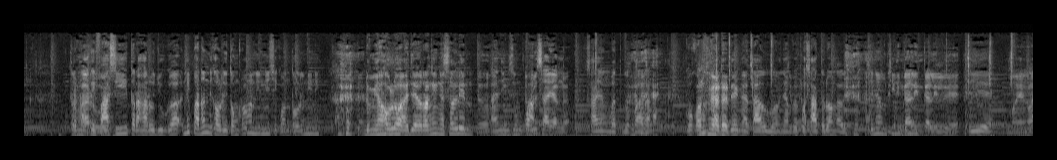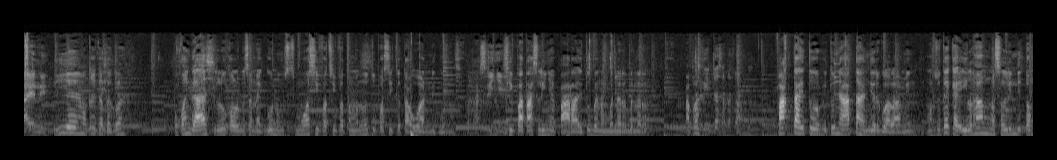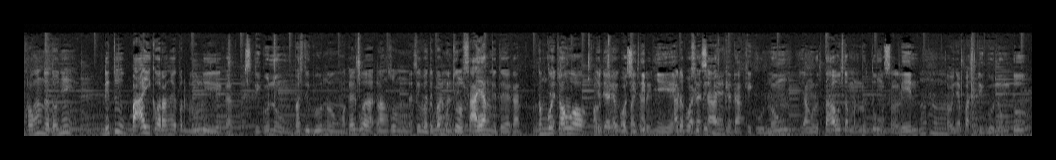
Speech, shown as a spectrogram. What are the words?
termotivasi terharu juga. Ini padahal nih kalau di tongkrongan ini si kontol ini nih. Demi allah aja orangnya ngeselin. Tuh. anjing Tapi sumpah lu sayang nggak? Sayang banget gue parah. Gue kalau nggak ada dia nggak tahu gue nyampe pos satu doang kali. Sini om Cim. ditinggalin kali lu ya. Iya. Sama yang lain nih. Iya makanya kata gue pokoknya gas lu kalau misalnya naik gunung semua sifat-sifat temen lu tuh pasti ketahuan di gunung. Aslinya sifat aslinya parah. Itu bener-bener bener. Apa? Mitos atau fakta fakta itu itu nyata anjir gue alamin. Maksudnya kayak ilham ngeselin di tongkrongan gak taunya dia tuh baik orangnya peduli ya kan. Pas di gunung. Pas di gunung makanya gue langsung tiba-tiba muncul sayang gitu ya kan. Untung gue cowok kalau jadi ada positifnya ya ada pada saat positifnya. ngedaki gunung yang lu tahu temen lu tuh ngeselin Mm-mm. taunya pas di gunung tuh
